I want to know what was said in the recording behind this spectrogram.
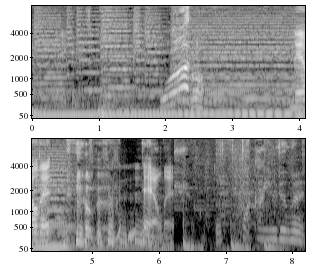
Yeah, you can make that. What? Oh, Nailed it. nailed it. Nailed it. What the fuck are you doing?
